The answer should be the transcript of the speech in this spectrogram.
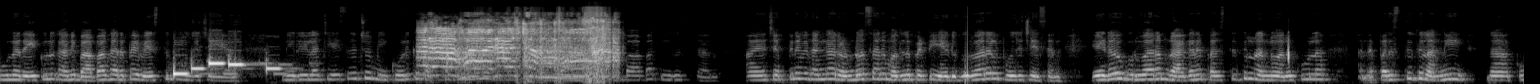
పూల రేకులు కానీ బాబా గారిపై వేస్తూ పూజ చేయాలి. మీరు ఇలా చేసినచో మీ కోరిక బాబా తీరుస్తారు. ఆయన చెప్పిన విధంగా రెండోసారి మొదలుపెట్టి ఏడు గురువారాలు పూజ చేశాను. ఏడవ గురువారం రాగానే పరిస్థితులు నన్ను అనుకూల పరిస్థితులన్నీ నాకు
